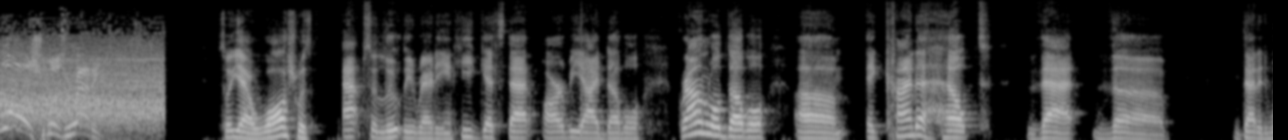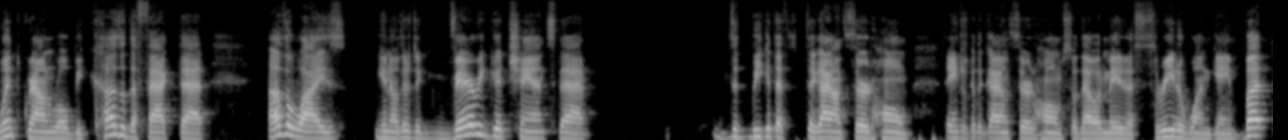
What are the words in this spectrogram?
Walsh was ready. So yeah, Walsh was absolutely ready, and he gets that RBI double, ground rule double. Um, it kind of helped that the that it went ground roll because of the fact that otherwise, you know, there's a very good chance that the, we get the, the guy on third home. The Angels get the guy on third home, so that would have made it a three to one game. But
